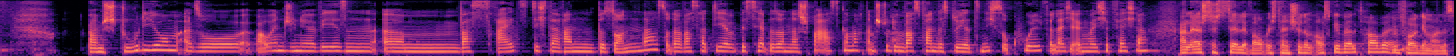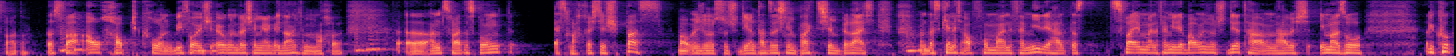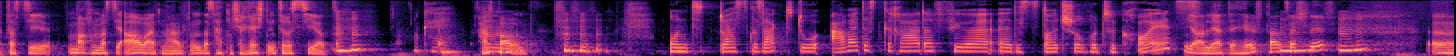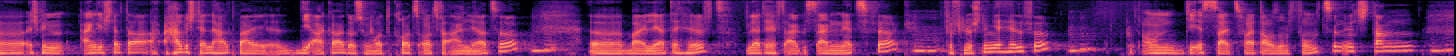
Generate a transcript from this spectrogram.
beim Studium, also Bauingenieurwesen, ähm, was reizt dich daran besonders oder was hat dir bisher besonders Spaß gemacht am Studium? Was fandest du jetzt nicht so cool? Vielleicht irgendwelche Fächer? An erster Stelle, warum ich dein Studium ausgewählt habe, mhm. infolge meines Vaters. Das war mhm. auch Hauptgrund, bevor ich mhm. irgendwelche mir Gedanken mache. Mhm. Äh, ein zweites Punkt, es macht richtig Spaß, Bauingenieur zu studieren, tatsächlich im praktischen Bereich. Mhm. Und das kenne ich auch von meiner Familie halt, dass zwei in meiner Familie Bauingenieur studiert haben. Da habe ich immer so geguckt, was die machen, was die arbeiten halt. Und das hat mich recht interessiert. Mhm. Okay. Halt mhm. bauen. Und du hast gesagt, du arbeitest gerade für äh, das Deutsche Rote Kreuz. Ja, Lehrte hilft tatsächlich. Mhm. Äh, ich bin Angestellter, halbe Stelle halt bei DIAKA, Deutschem Rotkreuz, Ortsverein Lehrte. Mhm. Äh, bei Lehrte hilft. Lehrte hilft ist ein Netzwerk mhm. für Flüchtlingehilfe. Mhm. Und die ist seit 2015 entstanden. Mhm.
